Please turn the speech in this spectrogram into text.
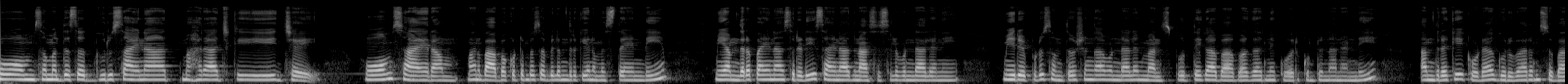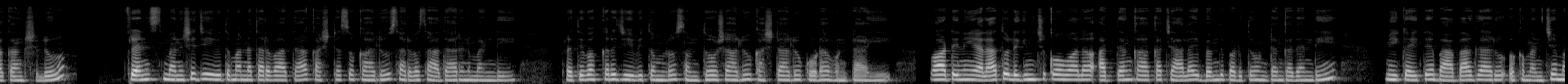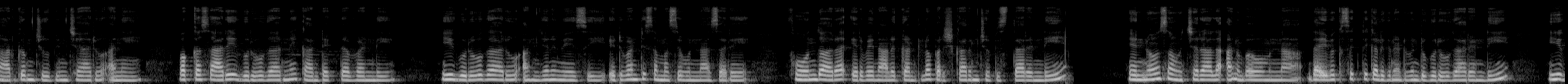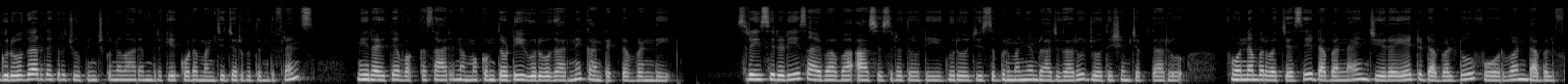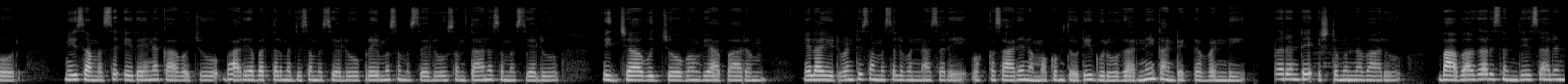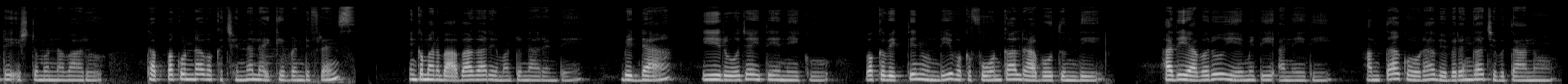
ఓం సమర్థ సద్గురు సాయినాథ్ మహారాజ్కి జై. ఓం సాయిరామ్. మన బాబా కుటుంబ సభ్యులందరికీ నమస్తే అండి. మీ అందరిపైన శిరడి సాయినాథ్ ఆశీస్సులు ఉండాలని మీరు ఎప్పుడూ సంతోషంగా ఉండాలని మనస్ఫూర్తిగా బాబా గారిని కోరుకుంటున్నానండి. అందరికీ కూడా గురువారం శుభాకాంక్షలు. ఫ్రెండ్స్ మనిషి జీవితం అన్న తర్వాత కష్ట సుఖాలు సర్వసాధారణమండి. ప్రతి ఒక్కరి జీవితంలో సంతోషాలు కష్టాలు కూడా ఉంటాయి. వాటిని ఎలా తొలగించుకోవాలో అర్థం కాక చాలా ఇబ్బంది పడుతూ ఉంటాం కదండీ. మీకైతే బాబా గారు ఒక మంచి మార్గం చూపించారు అని ఒక్కసారి గురువుగారిని కాంటాక్ట్ అవ్వండి. ఈ గురువుగారు అంజను వేసి ఎటువంటి సమస్య ఉన్నా సరే ఫోన్ ద్వారా ఇరవై నాలుగు గంటల్లో పరిష్కారం చూపిస్తారండి. ఎన్నో సంవత్సరాల అనుభవం ఉన్న దైవక శక్తి కలిగినటువంటి గురువుగారండి. ఈ గురువుగారి దగ్గర చూపించుకున్న వారందరికీ కూడా మంచి జరుగుతుంది ఫ్రెండ్స్. మీరైతే ఒక్కసారి నమ్మకంతో ఈ గురువుగారిని కాంటాక్ట్ అవ్వండి. శ్రీ సిరిడి సాయిబాబా ఆశీస్సులతోటి గురూజీ సుబ్రహ్మణ్యం రాజు గారు జ్యోతిష్యం చెప్తారు. ఫోన్ నెంబర్ వచ్చేసి double nine zero eight double two four one double four. మీ సమస్య ఏదైనా కావచ్చు భార్యాభర్తల మధ్య సమస్యలు ప్రేమ సమస్యలు సంతాన సమస్యలు విద్య ఉద్యోగం వ్యాపారం ఇలా ఎటువంటి సమస్యలు ఉన్నా సరే ఒక్కసారి నమ్మకంతో గురువుగారిని కాంటాక్ట్ అవ్వండి. గారంటే ఇష్టమున్నవారు బాబాగారి సందేశాలంటే ఇష్టమున్నవారు తప్పకుండా ఒక చిన్న లైక్ ఇవ్వండి ఫ్రెండ్స్. ఇంకా మన బాబాగారు ఏమంటున్నారంటే బిడ్డ ఈ రోజైతే నీకు ఒక వ్యక్తి నుండి ఒక ఫోన్ కాల్ రాబోతుంది. అది ఎవరు ఏమిటి అనేది అంతా కూడా వివరంగా చెబుతాను.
